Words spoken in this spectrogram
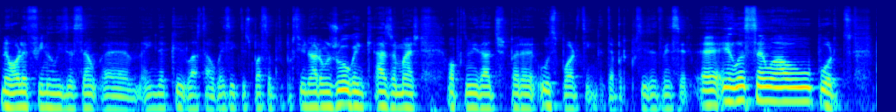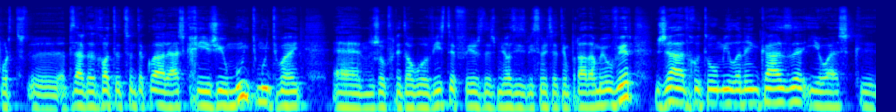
na hora de finalização, um, ainda que lá está o Besiktas possa proporcionar um jogo em que haja mais oportunidades para o Sporting, até porque precisa de vencer. Uh, em relação ao Porto, Porto, uh, apesar da derrota de Santa Clara, acho que reagiu muito, muito bem uh, no jogo frente ao Boa Vista, fez das melhores exibições da temporada, ao meu ver. Já derrotou o Milan em casa e eu acho que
